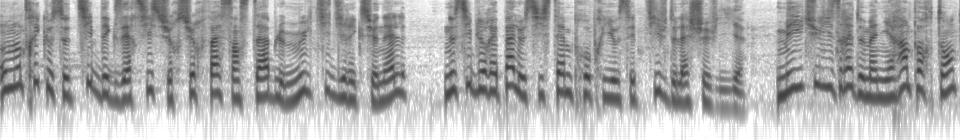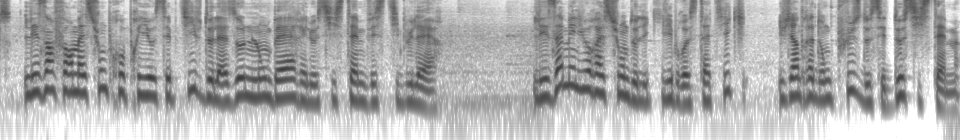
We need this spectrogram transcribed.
ont montré que ce type d'exercice sur surface instable multidirectionnelle ne ciblerait pas le système proprioceptif de la cheville, mais utiliserait de manière importante les informations proprioceptives de la zone lombaire et le système vestibulaire. Les améliorations de l'équilibre statique viendraient donc plus de ces deux systèmes.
